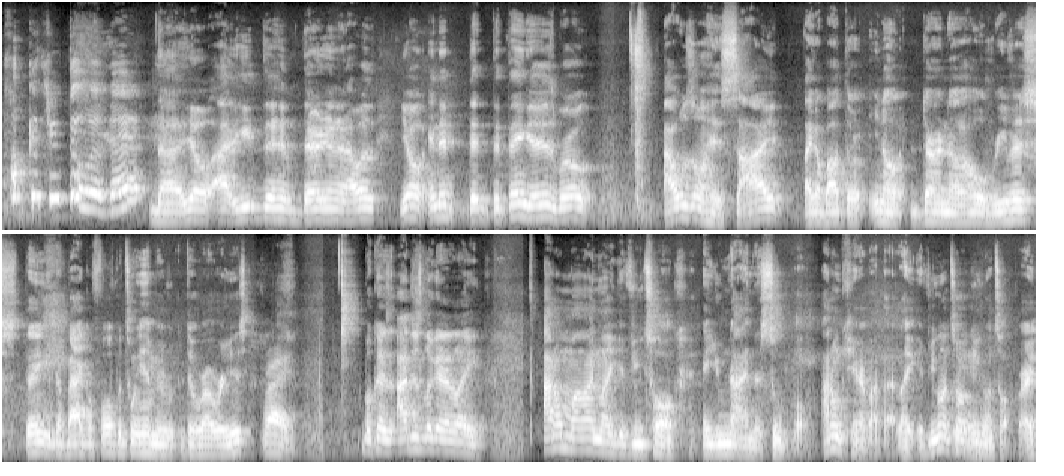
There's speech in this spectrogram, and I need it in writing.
the fuck is you doing, man? nah, yo, I, he did him dirty, and I was yo. And the, the the thing is, bro, I was on his side, like about the you know during the whole Revis thing, the back and forth between him and Darrelle Revis. Right. because I just look at it like I don't mind like if you talk and you're not in the Super Bowl. I don't care about that. Like if you're gonna talk, Yeah. you're gonna talk, right?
